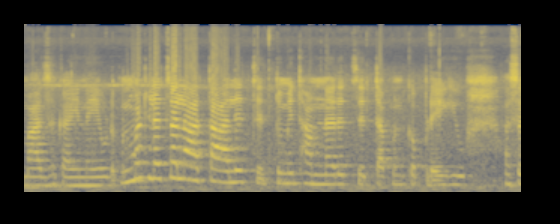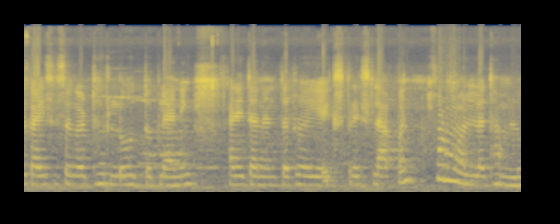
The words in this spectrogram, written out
माझं काही नाही एवढं. पण म्हटलं चला आता आलेच आहेत तुम्ही थांबणारच आहेत तर आपण कपडे घेऊ. असं काहीसं सगळं ठरलं होतं प्लॅनिंग आणि त्यानंतर एक्सप्रेसला आपण फूड मॉलला थांबलो.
